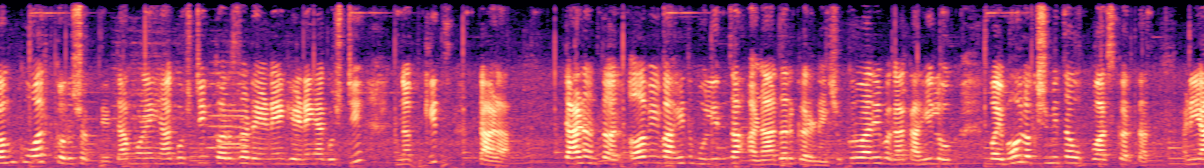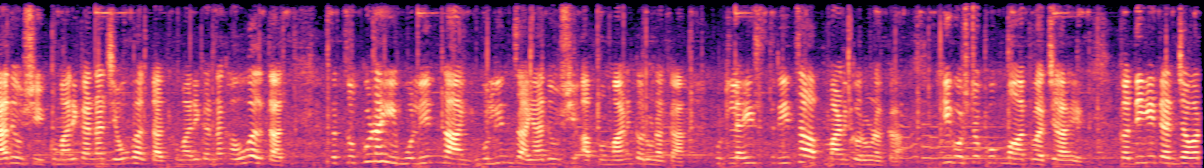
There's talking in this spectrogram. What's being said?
कमकुवत करू शकते. त्यामुळे ह्या गोष्टी कर्ज देणे घेणे ह्या गोष्टी नक्कीच टाळा. त्यानंतर अविवाहित मुलींचा अनादर करणे. शुक्रवारी बघा काही लोक वैभव लक्ष्मीचा उपवास करतात आणि या दिवशी कुमारिकांना जेवू घालतात कुमारिकांना खाऊ घालतात. तर चुकूनही मुलींना मुलींचा या दिवशी अपमान करू नका. कुठल्याही स्त्रीचा अपमान करू नका. ही गोष्ट खूप महत्त्वाची आहे. कधीही त्यांच्यावर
